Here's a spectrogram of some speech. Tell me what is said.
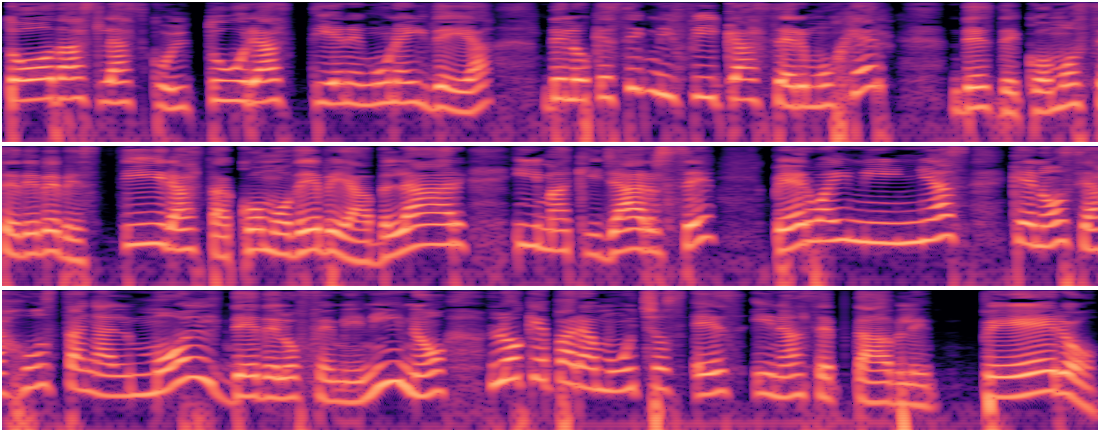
Todas las culturas tienen una idea de lo que significa ser mujer, desde cómo se debe vestir hasta cómo debe hablar y maquillarse, pero hay niñas que no se ajustan al molde de lo femenino, lo que para muchos es inaceptable. Pero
